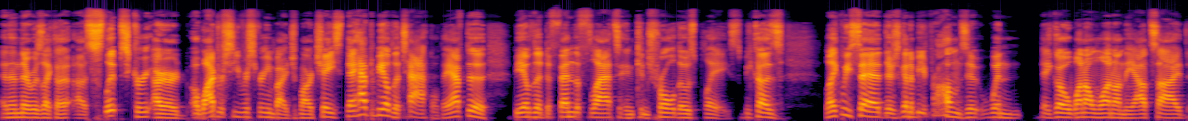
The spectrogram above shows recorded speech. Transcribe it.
And then there was like a, a slip screen or a wide receiver screen by Ja'Marr Chase. They have to be able to tackle. They have to be able to defend the flats and control those plays because, like we said, there's going to be problems when they go one on one on the outside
